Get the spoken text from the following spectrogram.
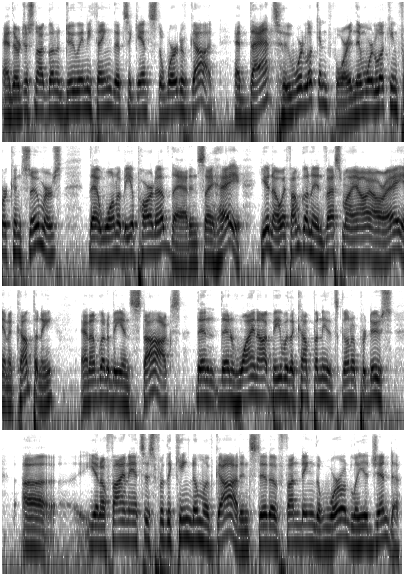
and they're just not going to do anything that's against the Word of God. And that's who we're looking for. And then we're looking for consumers that want to be a part of that and say, hey, you know, if I'm going to invest my IRA in a company and I'm going to be in stocks, then then why not be with a company that's going to produce uh, you know, finances for the kingdom of God instead of funding the worldly agenda.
